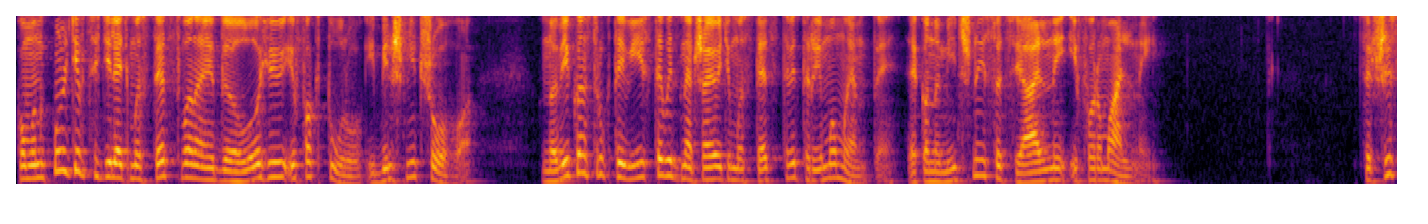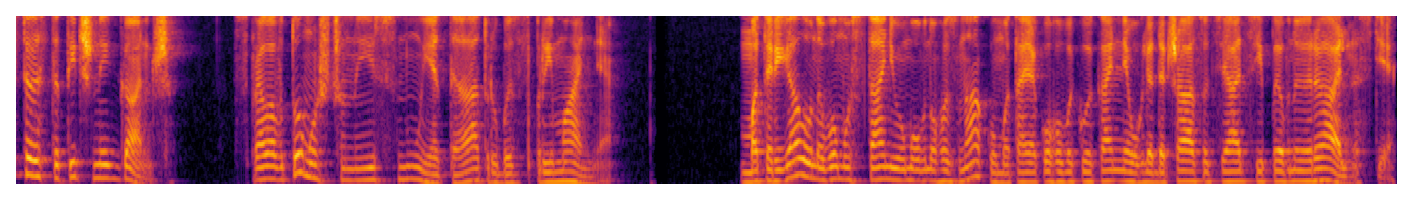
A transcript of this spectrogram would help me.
Комункультівці ділять мистецтво на ідеологію і фактуру, і більш нічого. Нові конструктивісти відзначають у мистецтві три моменти: економічний, соціальний і формальний. Це чисто естетичний ганч. Справа в тому, що не існує театру без сприймання. Матеріал у новому стані умовного знаку, мета якого викликання у глядача асоціації певної реальності.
